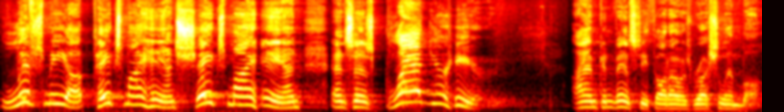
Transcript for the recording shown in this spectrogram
lifts me up, takes my hand, shakes my hand, and says, Glad you're here. I am convinced he thought I was Rush Limbaugh.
